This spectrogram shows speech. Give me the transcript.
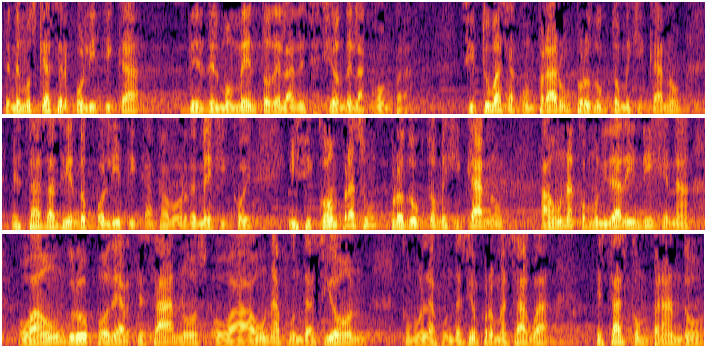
Tenemos que hacer política desde el momento de la decisión de la compra. Si tú vas a comprar un producto mexicano, estás haciendo política a favor de México y, si compras un producto mexicano a una comunidad indígena o a un grupo de artesanos o a una fundación como la Fundación Promazagua, estás comprando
